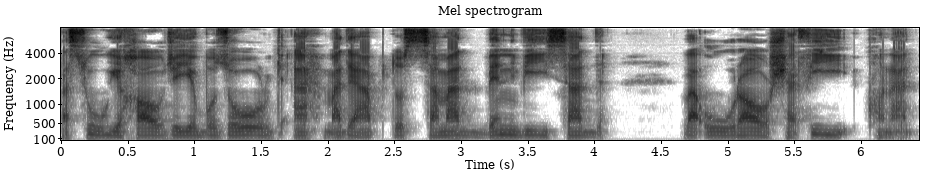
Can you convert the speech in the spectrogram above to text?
و سوی خاجه بزرگ احمد عبدالسمد بنویسد و او را شفیع کند.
